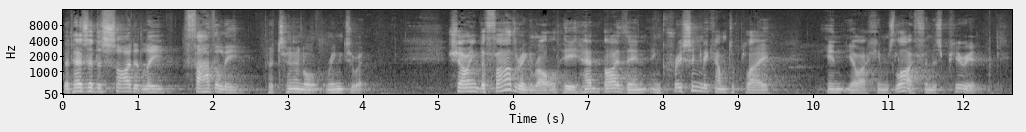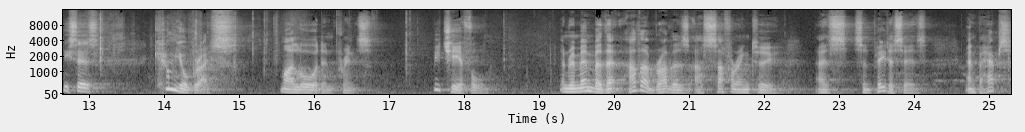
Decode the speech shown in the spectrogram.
that has a decidedly fatherly, paternal ring to it, showing the fathering role he had by then increasingly come to play in Joachim's life in this period. He says, Come, your grace, my lord and prince, be cheerful, and remember that other brothers are suffering too, as St. Peter says, and perhaps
